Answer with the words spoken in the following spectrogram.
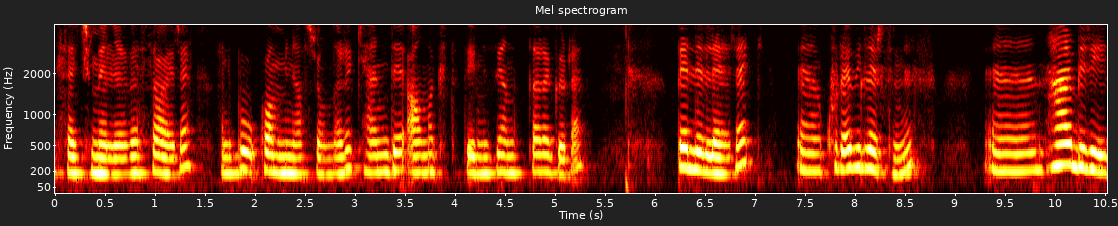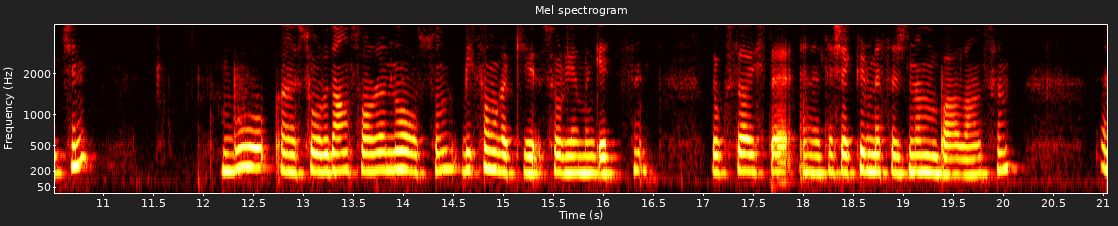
seçmeli vesaire. Hani bu kombinasyonları kendi almak istediğiniz yanıtlara göre belirleyerek kurabilirsiniz. Her biri için bu sorudan sonra ne olsun? Bir sonraki soruya mı geçsin? Yoksa işte e, teşekkür mesajına mı bağlansın? E,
